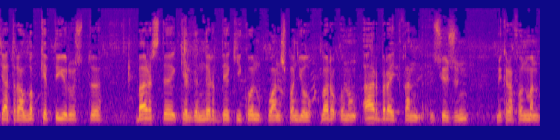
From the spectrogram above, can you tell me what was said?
театралдық кепті жүргізді барысты келгендер бек икон қуанышпен жолықтылар оның әрбір айтқан сөзін микрофонмен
